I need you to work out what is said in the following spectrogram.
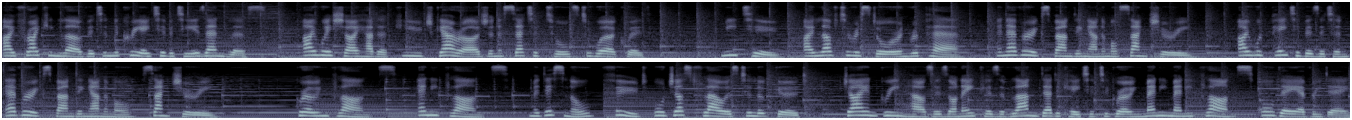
I freaking love it and the creativity is endless. I wish I had a huge garage and a set of tools to work with. Me too. I love to restore and repair. An ever expanding animal sanctuary. I would pay to visit an ever expanding animal sanctuary. Growing plants. Any plants. Medicinal, food, or just flowers to look good. Giant greenhouses on acres of land dedicated to growing many, many plants, all day, every day.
